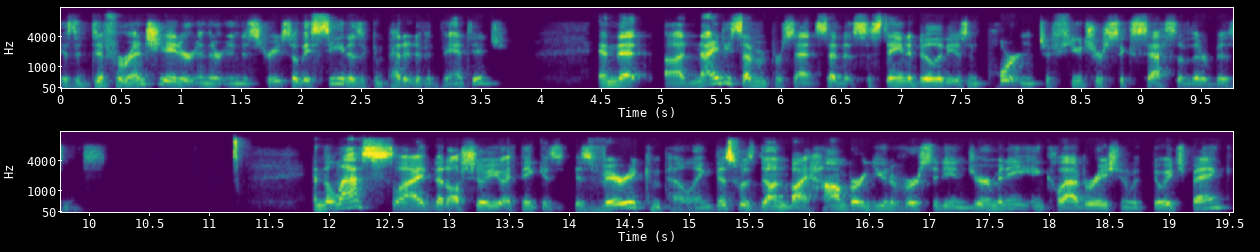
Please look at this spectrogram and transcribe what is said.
is a differentiator in their industry. So they see it as a competitive advantage. And that uh, 97% said that sustainability is important to future success of their business. And the last slide that I'll show you, I think, is, is very compelling. This was done by Hamburg University in Germany in collaboration with Deutsche Bank.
